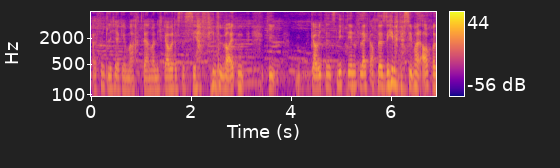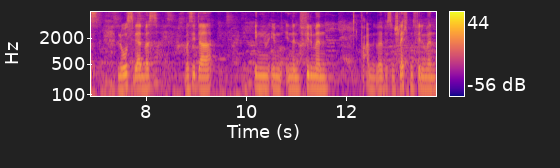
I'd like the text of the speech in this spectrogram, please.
öffentlicher gemacht werden, weil ich glaube, dass das sehr vielen Leuten, die glaube ich, das liegt denen vielleicht auf der Seele, dass sie mal auch was loswerden, was, was sie da in, in, in den Filmen, vor allem ein bisschen schlechten Filmen,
